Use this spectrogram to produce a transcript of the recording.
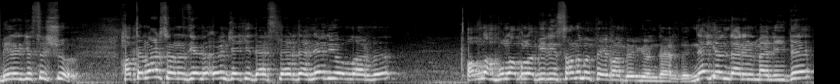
Birincisi şu. Hatırlarsanız yani önceki derslerde ne diyorlardı? Allah bula bula bir insanı mı peygamber gönderdi? Ne gönderilmeliydi?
